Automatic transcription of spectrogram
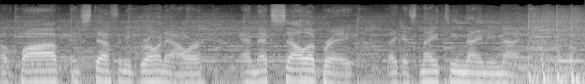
of Bob and Stephanie Gronauer, and let's celebrate like it's 1999.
